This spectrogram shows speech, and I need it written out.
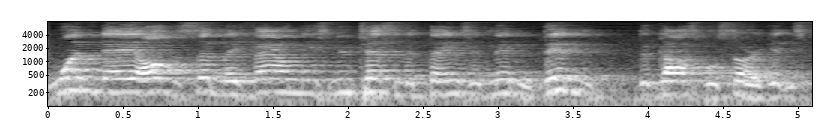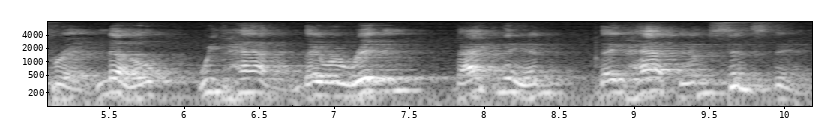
one day all of a sudden they found these New Testament things and then then the gospel started getting spread. No, we've had them. They were written back then. They've had them since then.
